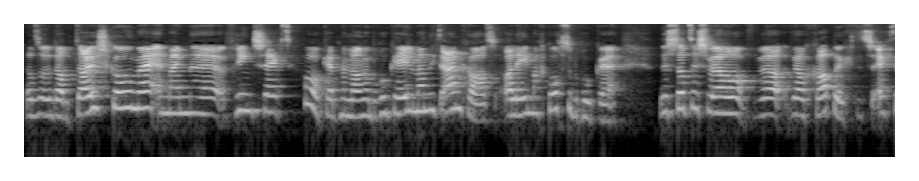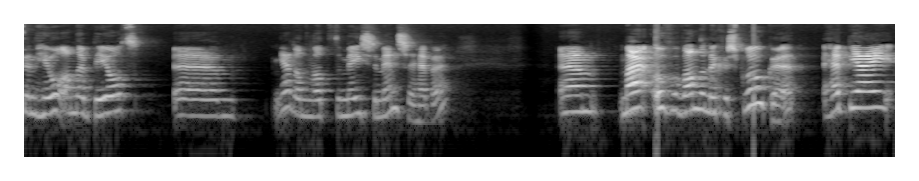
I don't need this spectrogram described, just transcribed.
Dat we dan thuiskomen en mijn uh, vriend zegt: Goh, ik heb mijn lange broek helemaal niet aangehad, alleen maar korte broeken. Dus dat is wel, wel, grappig. Het is echt een heel ander beeld um, ja, dan wat de meeste mensen hebben. Um, maar over wandelen gesproken, heb jij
